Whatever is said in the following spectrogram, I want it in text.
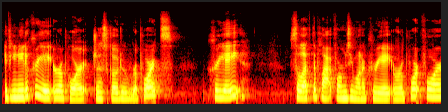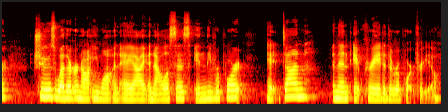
If you need to create a report, just go to Reports, Create, select the platforms you want to create a report for, choose whether or not you want an AI analysis in the report, hit Done, and then it created the report for you.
